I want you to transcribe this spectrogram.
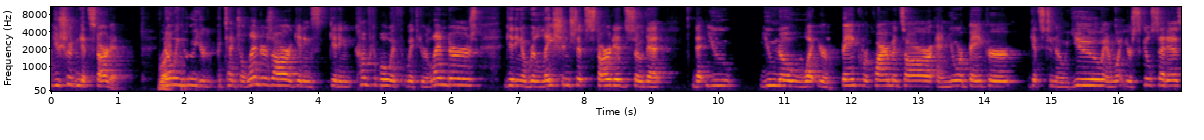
you shouldn't get started. Right. Knowing who your potential lenders are, getting getting comfortable with with your lenders, getting a relationship started so that that you you know what your bank requirements are and your banker gets to know you and what your skill set is.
